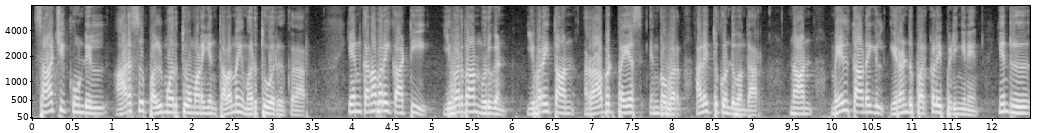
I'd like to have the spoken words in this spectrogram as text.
சாட்சி கூண்டில் அரசு பல் மருத்துவமனையின் தலைமை மருத்துவர் இருக்கிறார். என் கணவரை காட்டி இவர்தான் முருகன். இவரைத்தான் ராபர்ட் பயஸ் என்பவர் அழைத்து கொண்டு வந்தார். நான் மேல் தாடையில் இரண்டு பற்களை பிடுங்கினேன் என்று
